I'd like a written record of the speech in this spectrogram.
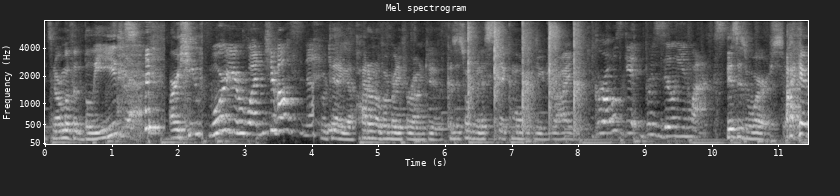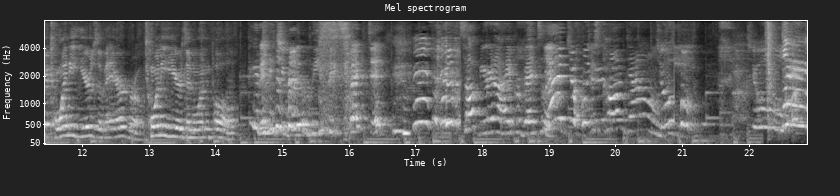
It's normal if it bleeds. Yeah. Are you Warrior one Shavasana. Ortega? I don't know if I'm ready for round two because this one's gonna stick more when you dry me. Girls get Brazilian wax. This is worse. I have 20 years of hair growth. 20 years in one pull. I'm gonna you with the least expected. Stop, you're gonna hyperventilate. Yeah, Joel. Just calm down. Joel. Joel.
